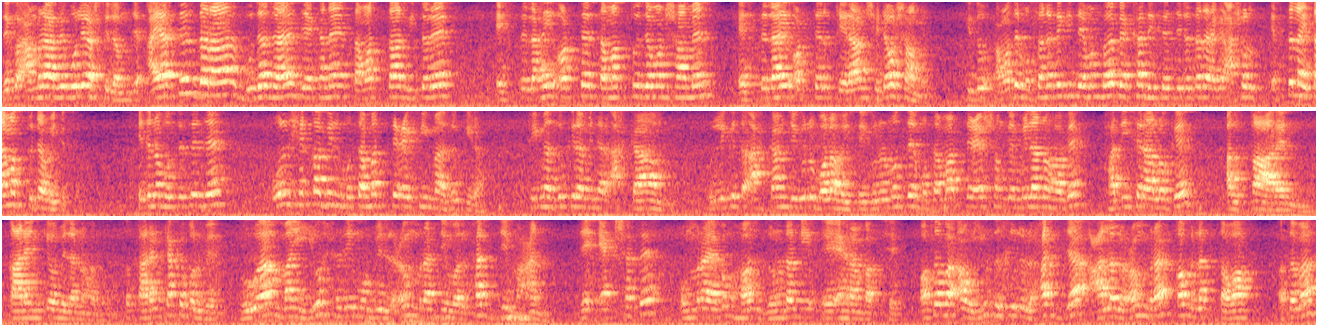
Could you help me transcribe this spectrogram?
দেখো, আমরা আগে বলে আসছিলাম যে আয়াতের দ্বারা বোঝা যায় যে এখানে তামাত্তার ভিতরে এস্তেলাহি অর্থের তামাত্তু যেমন সামেল এস্তেলাহি অর্থের কেরান সেটাও সামেল। কিন্তু আমাদের মোসানফে কিন্তু এমন ভাবে ব্যাখ্যা দিচ্ছেন যেটা দ্বারা আসল এস্তেলাহি তামাত্তুটা হইতেছে। এই জন্য বলতেছে যে উল হেকাবিল ফিমা দুকিরা। ফিমা দুকিরা মিনার আহকাম। উল্লিখিত আহকাম যেগুলো বলা হয়েছে, এগুলোর মধ্যে মোতামাত্তের সঙ্গে মিলানো হবে হাদিসের আলোকে আল কারেন। কারেনকেও মিলানো হবে। তো কারেন কাকে বলবে? হুয়া মাই ইউহরিমু বিল উমরাতি ওয়াল হাজ্জি মান যে একসাথে উমরা এবং হজ দুটোটা নিয়ে ইহরাম বাঁধছে। অথবা হাজ্জা আলাল উমরা ক্বাবলা তাওয়াফ। অথবা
